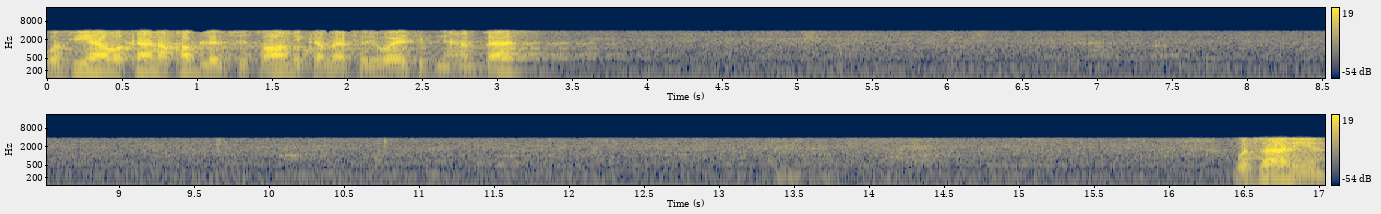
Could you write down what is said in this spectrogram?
وفيها وكان قبل الفطام كما في رواية ابن عباس. وثانيا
